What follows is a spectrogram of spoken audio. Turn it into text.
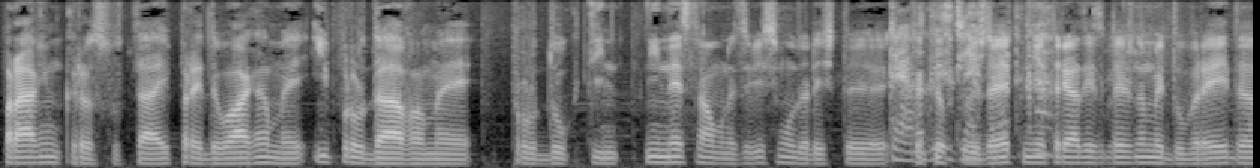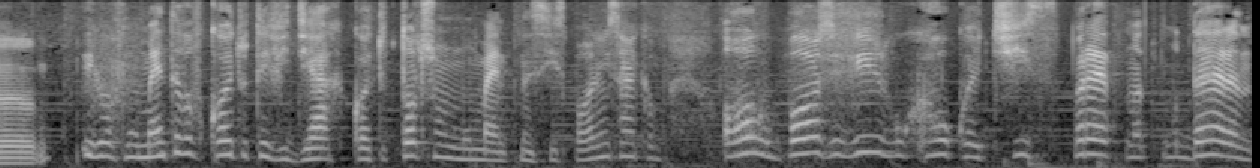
правим красота и предлагаме и продаваме продукти, и не само, независимо дали ще Трябва и да изглеждаме е, ние трябва да изглеждаме добре и да... И в момента, в който те видях, който точно момент не си спомням, и сега към, о, боже, виж го колко е чист, спретнат, модерен.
